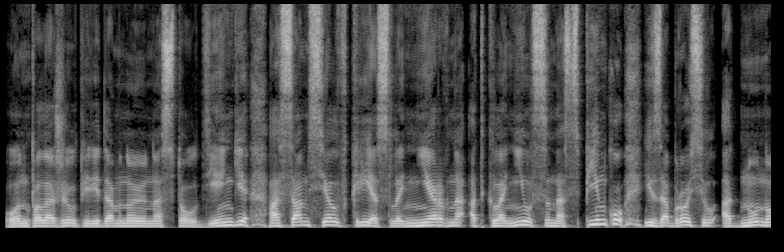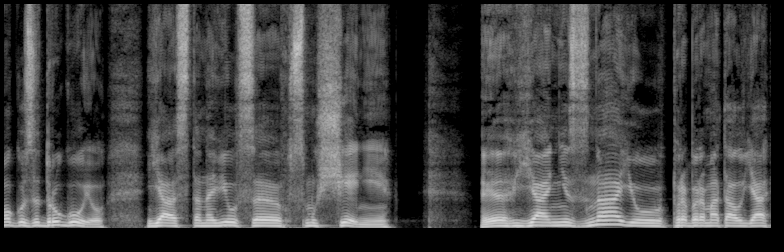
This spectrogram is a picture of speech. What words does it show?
Он положил передо мною на стол деньги, а сам сел в кресло, нервно отклонился на спинку и забросил одну ногу за другую. Я остановился в смущении. «Э, «Я не знаю», — пробормотал я,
